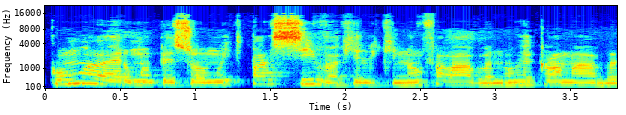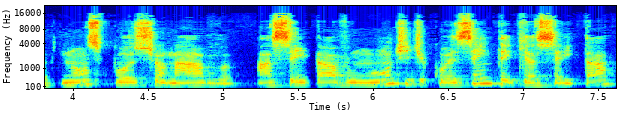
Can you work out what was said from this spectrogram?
como eu era uma pessoa muito passiva, aquele que não falava, não reclamava, que não se posicionava, aceitava um monte de coisa sem ter que aceitar,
